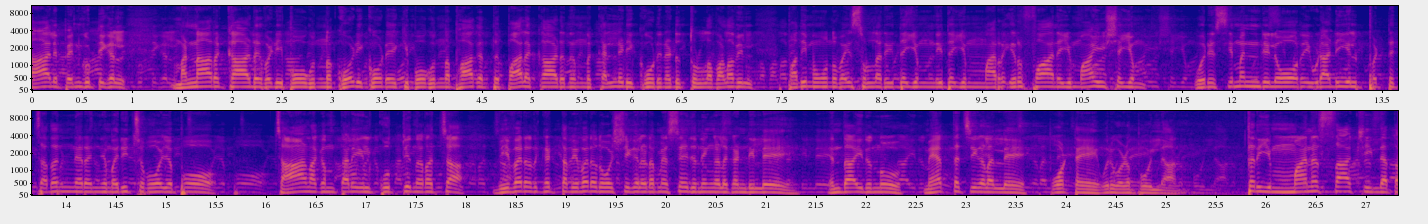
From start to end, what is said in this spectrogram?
നാല് പെൺകുട്ടികൾ മണ്ണാർക്കാട് വഴി പോകുന്ന കോഴിക്കോടേക്ക് പോകുന്ന ഭാഗത്ത് പാലക്കാട് നിന്ന് കല്ലടിക്കോടിനടുത്തുള്ള വളവിൽ പതിമൂന്ന് വയസ്സുള്ള റിതയും നിതയും ഇർഫാനയും ആയിഷയും ഒരു സിമന്റ് ലോറിയുടെ അടിയിൽപ്പെട്ട് ചതഞ്ഞരഞ്ഞ് മരിച്ചു പോയപ്പോ ചാണകം തലയിൽ കുത്തി നിറച്ച വിവരം കെട്ട വിവരദോഷികളുടെ മെസ്സേജ് നിങ്ങൾ കണ്ടില്ലേ? എന്തായിരുന്നു? മേത്തച്ചികളല്ലേ? പോട്ടെ ഒരു കുഴപ്പമില്ല ഇത്രയും മനസ്സാക്ഷി ഇല്ലാത്ത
